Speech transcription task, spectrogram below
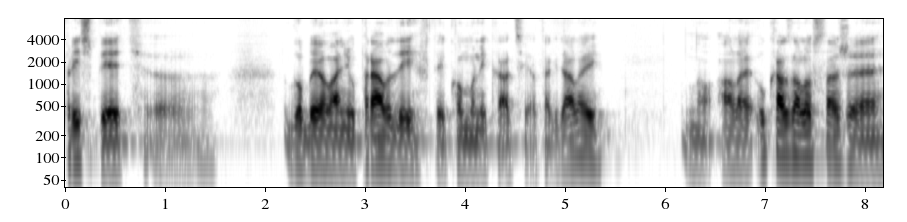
prispieť k objavovaniu pravdy v tej komunikácii a tak ďalej. No ale ukázalo sa, že e,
